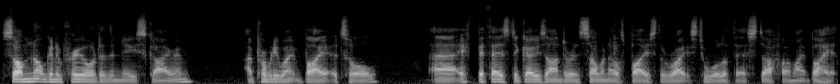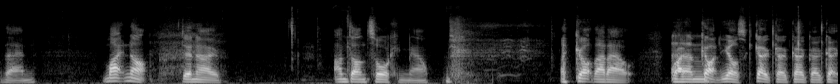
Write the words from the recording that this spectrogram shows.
So I'm not going to pre-order the new Skyrim. I probably won't buy it at all. Uh, if Bethesda goes under and someone else buys the rights to all of their stuff, I might buy it then. Might not. Don't know. I'm done talking now. I got that out. Right, Um, go on, yours. Go, go, go, go, go.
